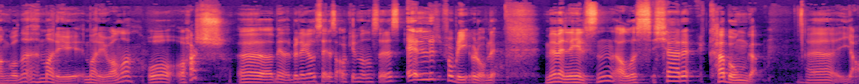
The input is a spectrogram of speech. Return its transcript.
Angående marihuana og, og hasj. Uh, mener det bør legaliseres, avkriminaliseres eller forbli ulovlig. Med vennlig hilsen alles kjære Kabunga. Uh, ja.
